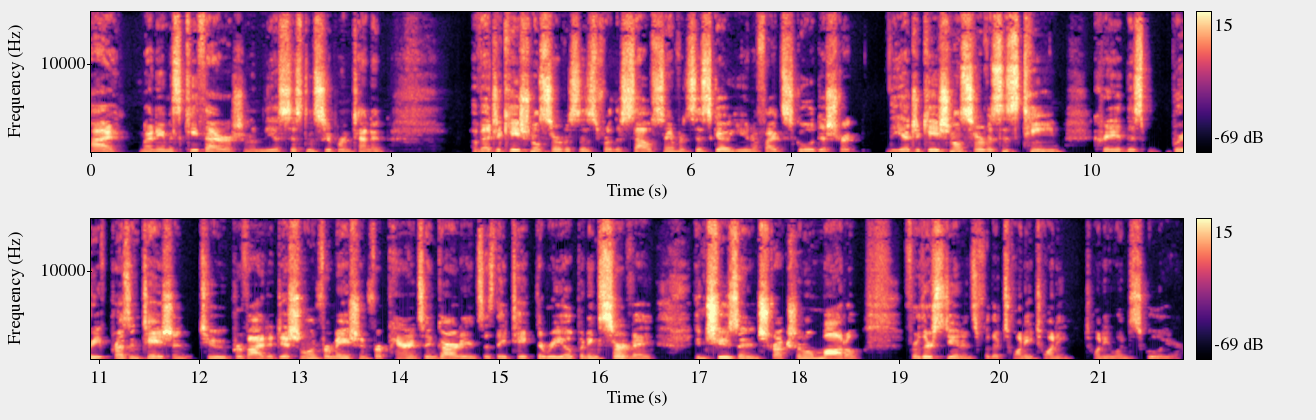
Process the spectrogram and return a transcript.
Hi, my name is Keith Irish, and I'm the Assistant Superintendent of Educational Services for the South San Francisco Unified School District. The Educational Services team created this brief presentation to provide additional information for parents and guardians as they take the reopening survey and choose an instructional model for their students for the 2020 21 school year.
